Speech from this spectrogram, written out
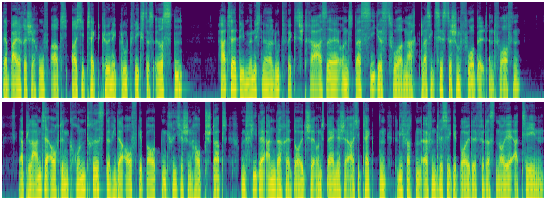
der bayerische Hofarchitekt König Ludwigs I., hatte die Münchner Ludwigsstraße und das Siegestor nach klassizistischem Vorbild entworfen. Er plante auch den Grundriss der wiederaufgebauten griechischen Hauptstadt und viele andere deutsche und dänische Architekten lieferten öffentliche Gebäude für das neue Athen,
